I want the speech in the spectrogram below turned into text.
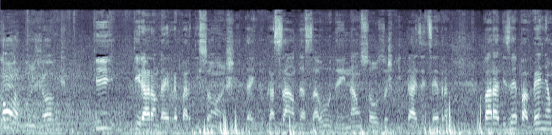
com alguns jovens que tiraram das repartições da educação, da saúde e não só os hospitais, etc., para dizer para venham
